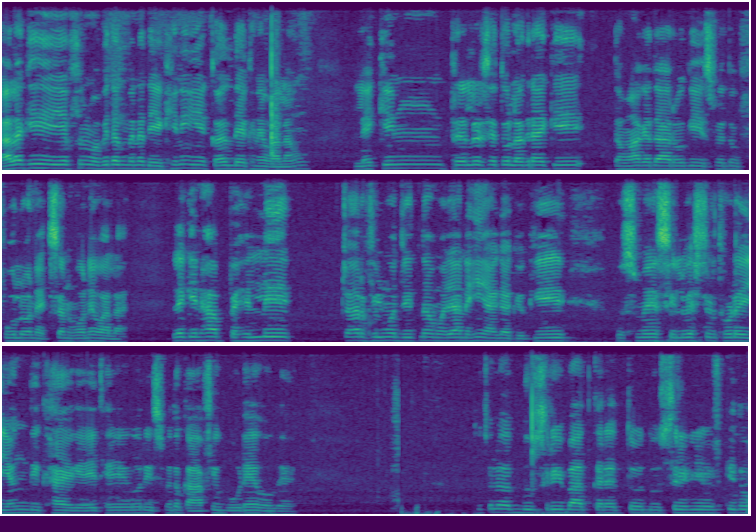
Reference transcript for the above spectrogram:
हालाँकि ये फ़िल्म अभी तक मैंने देखी नहीं है, कल देखने वाला हूँ। लेकिन ट्रेलर से तो लग रहा है कि धमाकेदार होगी, इसमें तो फुल ऑन एक्शन होने वाला है। लेकिन हाँ पहले चार फ़िल्मों जितना मज़ा नहीं आएगा, क्योंकि उसमें सिल्वेस्टर थोड़े यंग दिखाए गए थे और इसमें तो काफ़ी बूढ़े हो गए। तो चलो, अब दूसरी बात करें तो दूसरी न्यूज़ की तो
